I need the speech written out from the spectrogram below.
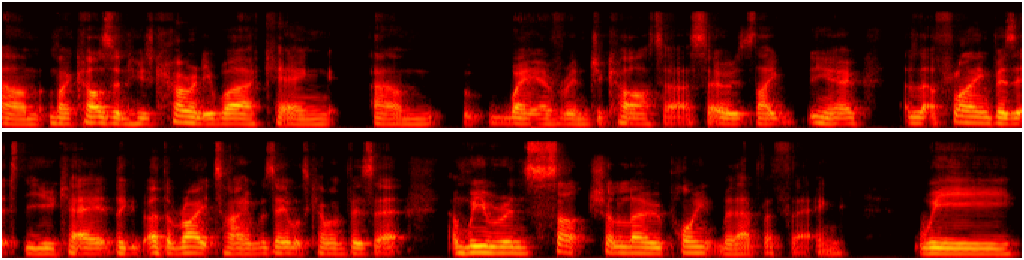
um my cousin who's currently working um way over in Jakarta. So it was like you know a, flying visit to the UK at the, at the right time was able to come and visit. And we were in such a low point with everything. We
